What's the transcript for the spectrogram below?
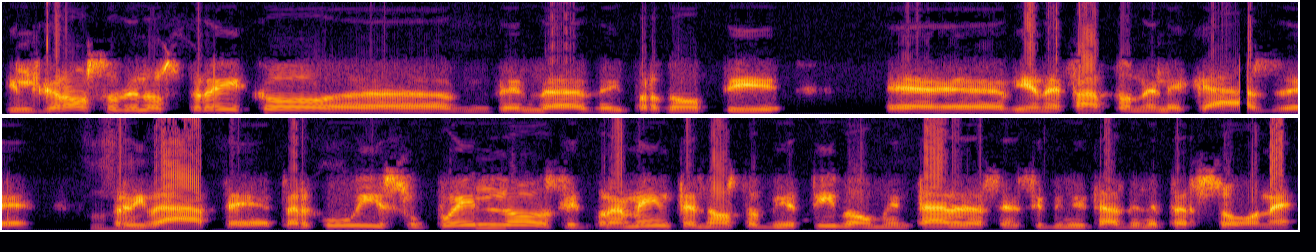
il grosso dello spreco eh, del- dei prodotti eh, viene fatto nelle case private, per cui su quello sicuramente il nostro obiettivo è aumentare la sensibilità delle persone,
